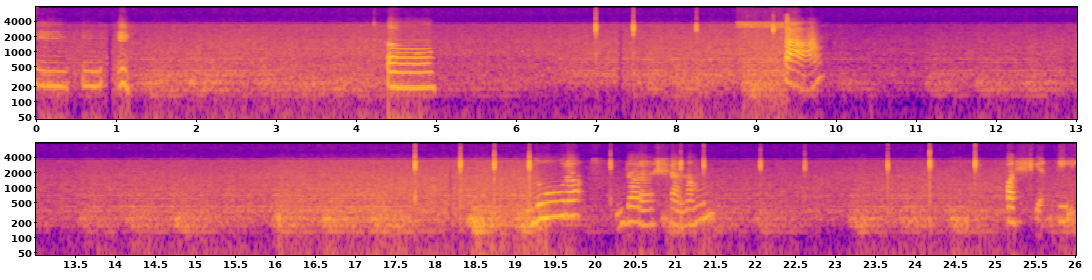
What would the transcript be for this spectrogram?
Mm, mm, mm. Uh, सा दूरदर्शनं पश्यति।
